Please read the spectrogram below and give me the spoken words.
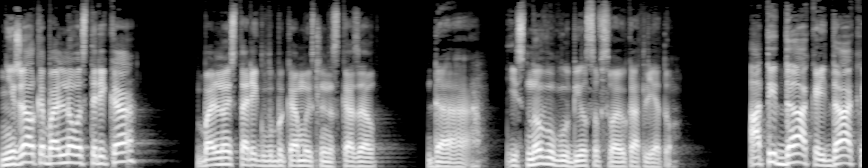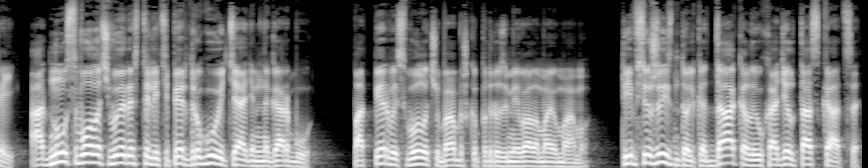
не жалко больного старика?» Больной старик глубокомысленно сказал «да» и снова углубился в свою котлету. «А ты дакой, дакой! Одну сволочь вырастили, теперь другую тянем на горбу. Под первой сволочью бабушка подразумевала мою маму. «Ты всю жизнь только дакал и уходил таскаться.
